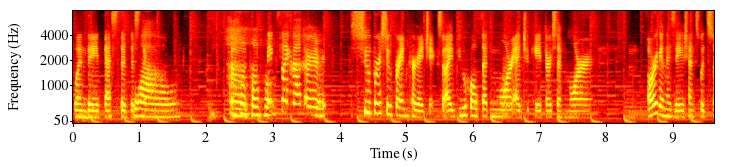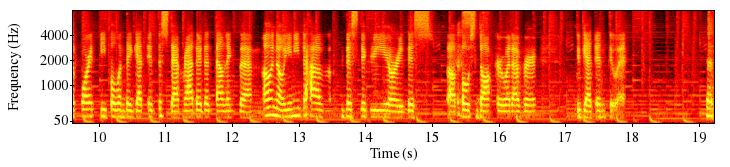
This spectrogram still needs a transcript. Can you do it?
when they tested this. Wow. So things like that are super, super encouraging. So I do hope that more educators and more organizations would support people when they get into STEM rather than telling them, oh no, you need to have this degree or this uh, yes. postdoc or whatever to get into it. That,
